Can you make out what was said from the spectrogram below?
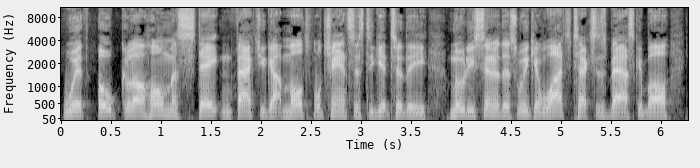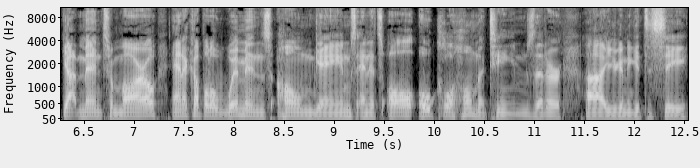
with Oklahoma State. In fact, you got multiple chances to get to the Moody Center this week and watch Texas basketball. Got men tomorrow and a couple of women's home games, and it's all Oklahoma teams that are uh, you're going to get to see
